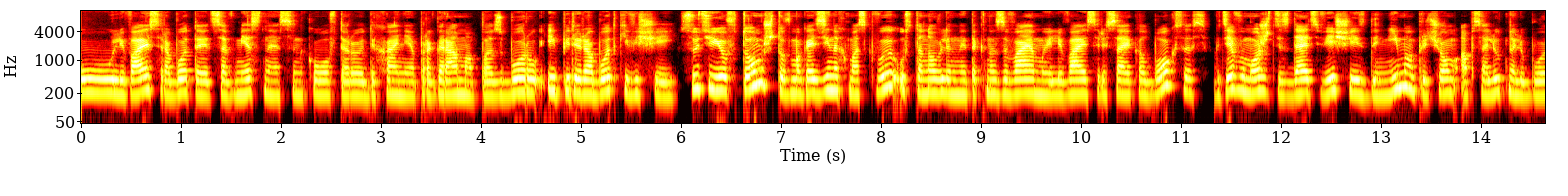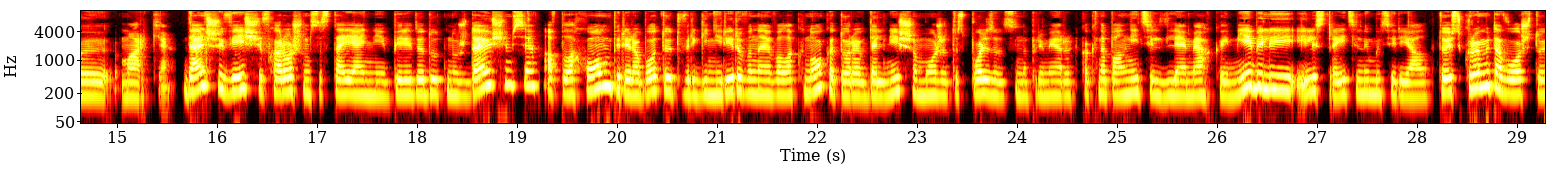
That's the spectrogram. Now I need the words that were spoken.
У Levi's работает совместная с НКО «Второе дыхание» программа по сбору и переработке вещей. Суть ее в том, что в магазинах Москвы установлены так называемые Levi's Recycle Boxes, где вы можете сдать вещи из денима, причем абсолютно любой марки. Дальше вещи в хорошем состоянии передадут нуждающимся, а в плохом переработают в регенерированное волокно, которое в дальнейшем может использоваться, например, как наполнитель для мягкой мебели или строительный материал. То есть, кроме того, что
